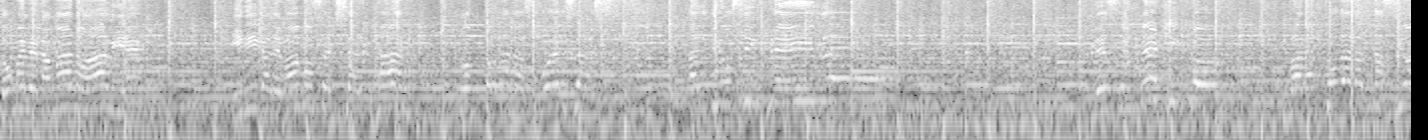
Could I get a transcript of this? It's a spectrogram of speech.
Tómele la mano a alguien y dígale vamos a exaltar con todas las fuerzas al Dios increíble. Desde México para todas las naciones.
